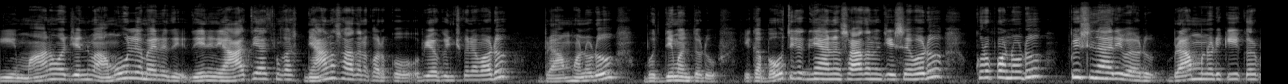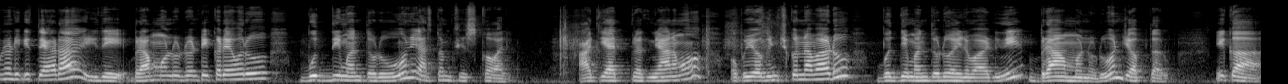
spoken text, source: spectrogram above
ఈ మానవ జన్మ అమూల్యమైనది. దీనిని ఆధ్యాత్మిక జ్ఞాన సాధన కొరకు ఉపయోగించుకునేవాడు బ్రాహ్మణుడు బుద్ధిమంతుడు. ఇక భౌతిక జ్ఞాన సాధన చేసేవాడు కృపణుడు పిసినారివాడు. బ్రాహ్మణుడికి కృపణుడికి తేడా ఇదే. బ్రాహ్మణుడు అంటే ఇక్కడ ఎవరు? బుద్ధిమంతుడు అని అర్థం చేసుకోవాలి. ఆధ్యాత్మిక జ్ఞానము ఉపయోగించుకున్నవాడు బుద్ధిమంతుడు అయిన వాడిని బ్రాహ్మణుడు అని చెప్తారు. ఇక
